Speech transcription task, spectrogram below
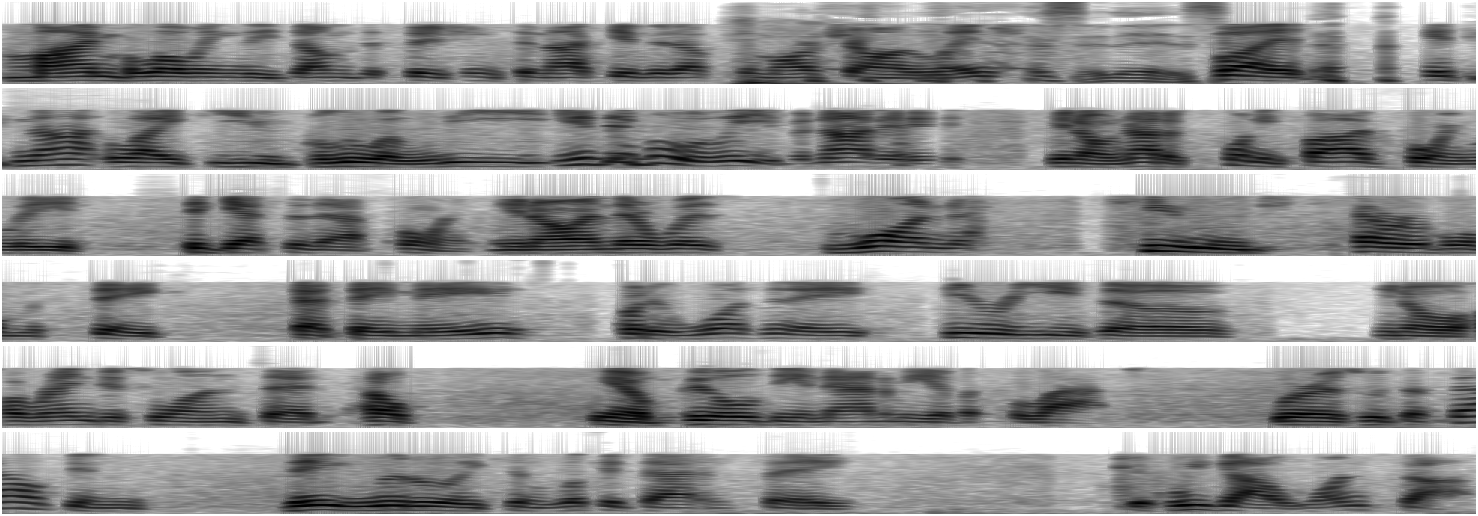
mind-blowingly dumb decision to not give it up to Marshawn Lynch. Yes, it is. but it's not like you blew a lead. You did blew a lead, but not a you know not a 25 point lead to get to that point. You know, and there was one huge terrible mistake that they made, but it wasn't a series of you know horrendous ones that helped you know build the anatomy of a collapse. Whereas with the Falcons, they literally can look at that and say, if we got one stop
